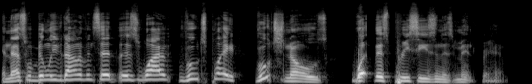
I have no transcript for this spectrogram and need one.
And that's what Billy Donovan said is why Vooch played. Vooch knows what this preseason has meant for him,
